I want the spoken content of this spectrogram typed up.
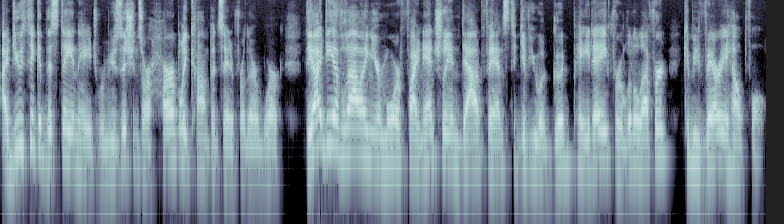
I do think in this day and age where musicians are horribly compensated for their work, the idea of allowing your more financially endowed fans to give you a good payday for a little effort can be very helpful.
